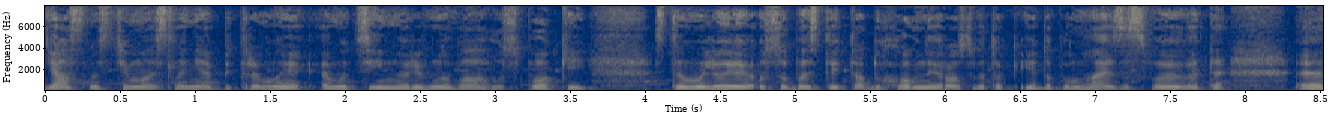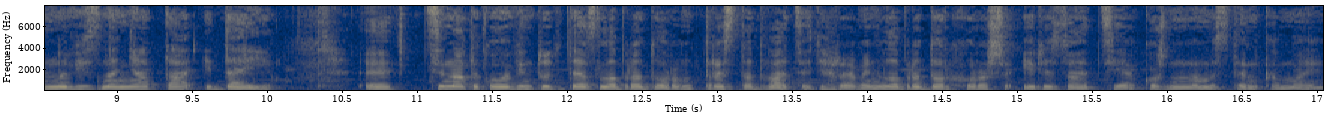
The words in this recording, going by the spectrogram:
ясності мислення, підтримує емоційну рівновагу, спокій, стимулює особистий та духовний розвиток і допомагає засвоювати е, нові знання та ідеї. Е, Ціна такого він тут йде з лабрадором 320 гривень. Лабрадор хороша ірізація, кожна намистинка має.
